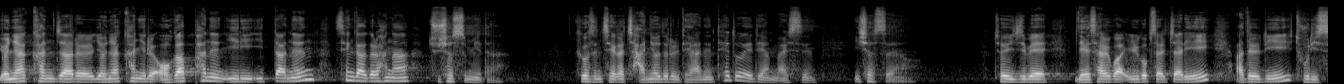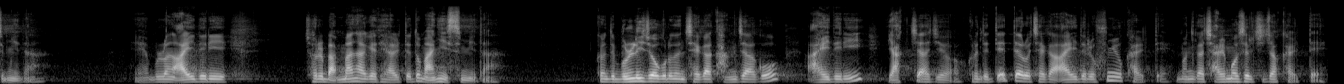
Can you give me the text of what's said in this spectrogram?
연약한 자를 연약한 이를 억압하는 일이 있다는 생각을 하나 주셨습니다. 그것은 제가 자녀들을 대하는 태도에 대한 말씀이셨어요. 저희 집에 4살과 7살짜리 아들이 둘 있습니다. 예, 물론 아이들이 저를 만만하게 대할 때도 많이 있습니다. 그런데 물리적으로는 제가 강자고 아이들이 약자죠. 그런데 때때로 제가 아이들을 훈육할 때, 뭔가 잘못을 지적할 때,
